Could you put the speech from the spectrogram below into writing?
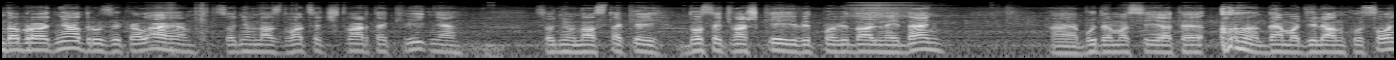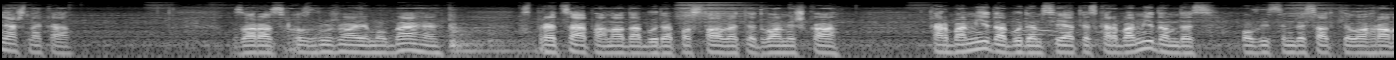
Доброго дня, друзі, колеги. Сьогодні в нас 24 квітня. Сьогодні в нас такий досить важкий і відповідальний день. Е, Будемо сіяти демо-ділянку соняшника. Зараз розгружаємо беги. З прицепа треба буде поставити два мішка карбаміда. Будемо сіяти з карбамідом десь по 80 кг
